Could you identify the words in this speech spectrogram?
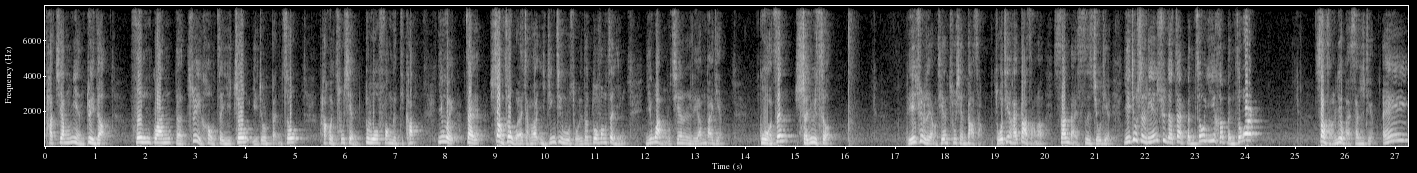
它将面对的封关的最后这一周，也就是本周，它会出现多方的抵抗。因为在上周五来讲的话，已经进入所谓的多方阵营一万五千两百点，果真神预测，连续两天出现大涨，昨天还大涨了三百四十九点，也就是连续的在本周一和本周二。上涨了六百三十点，哎，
